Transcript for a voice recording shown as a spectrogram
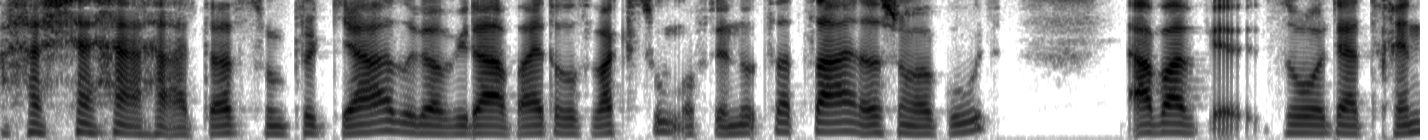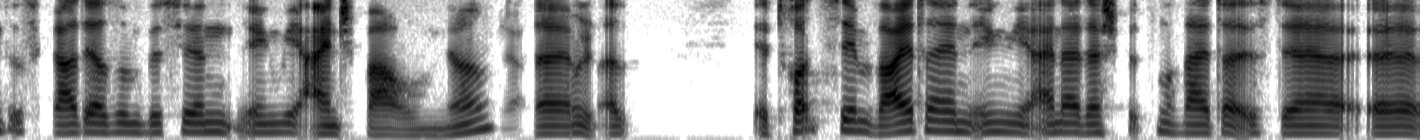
das zum Glück ja, sogar wieder weiteres Wachstum auf den Nutzerzahlen, das ist schon mal gut. Aber so der Trend ist gerade ja so ein bisschen irgendwie Einsparung. Ne? Ja, ähm, also, äh, trotzdem weiterhin irgendwie einer der Spitzenreiter ist der äh,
